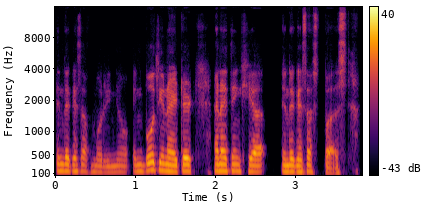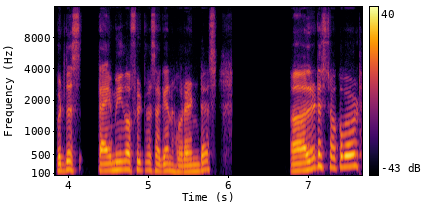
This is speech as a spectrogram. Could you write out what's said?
in the case of Mourinho in both United and I think here in the case of Spurs. But this timing of it was again horrendous. Uh, let us talk about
